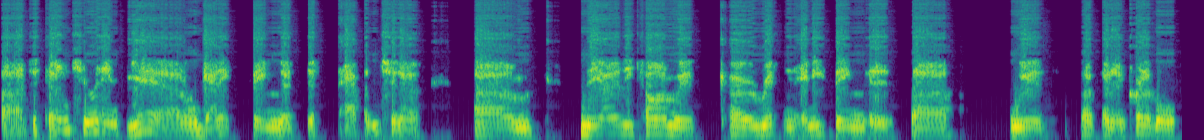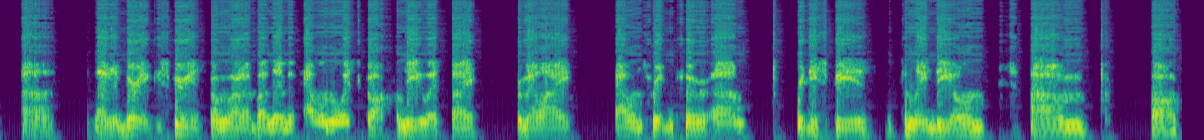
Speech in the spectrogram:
uh, just a intuitive. Yeah, an organic thing that just happens. You know, um, the only time we've co-written anything is uh, with a, an incredible uh, a very experienced songwriter by the name of Alan Roy Scott from the USA, from LA. Alan's written for um, Britney Spears, Celine Dion. Um, oh,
